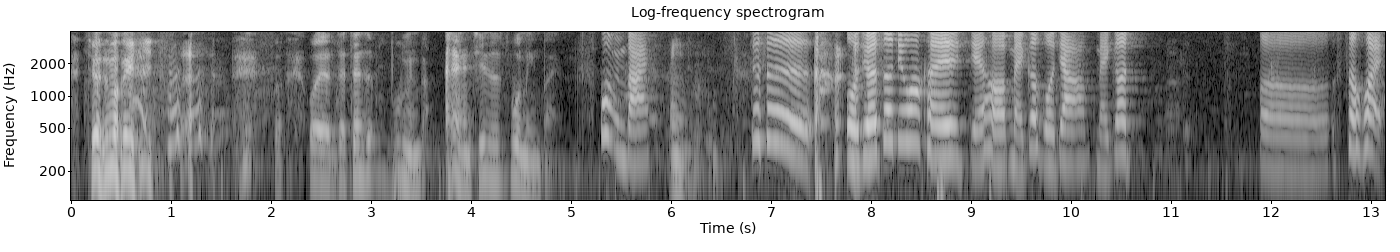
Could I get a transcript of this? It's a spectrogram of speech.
就这么个意思。我这真是不明白，其实不明白。不明白。嗯。就是我觉得这句话可以结合每个国家、每个呃社会，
